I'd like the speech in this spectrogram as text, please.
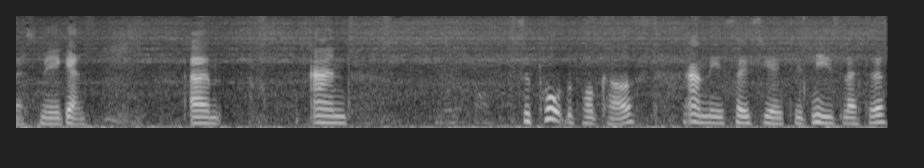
bless me again. Um, and support the podcast and the associated newsletter,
